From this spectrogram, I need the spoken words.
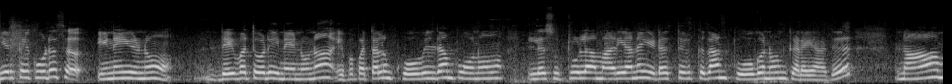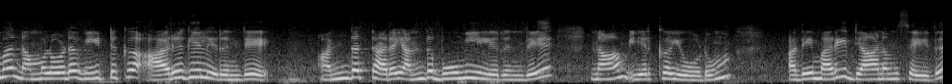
இயற்கை கூட ச இணையணும். தெய்வத்தோடு இணையணும்னா எப்போ பார்த்தாலும் கோவில் தான் போகணும். இல்லை சுற்றுலா மாதிரியான இடத்திற்கு தான் போகணும்னு கிடையாது. நாம் நம்மளோட வீட்டுக்கு அருகில் இருந்தே அந்த தரை அந்த பூமியிலிருந்தே நாம் இயற்கையோடும் அதே மாதிரி தியானம் செய்து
